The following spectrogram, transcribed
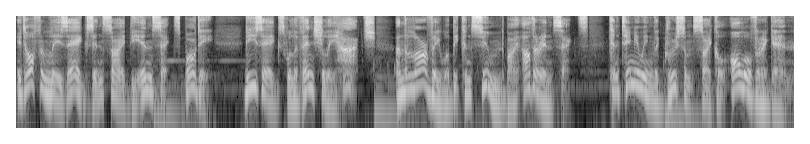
it often lays eggs inside the insect's body. These eggs will eventually hatch, and the larvae will be consumed by other insects, continuing the gruesome cycle all over again.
